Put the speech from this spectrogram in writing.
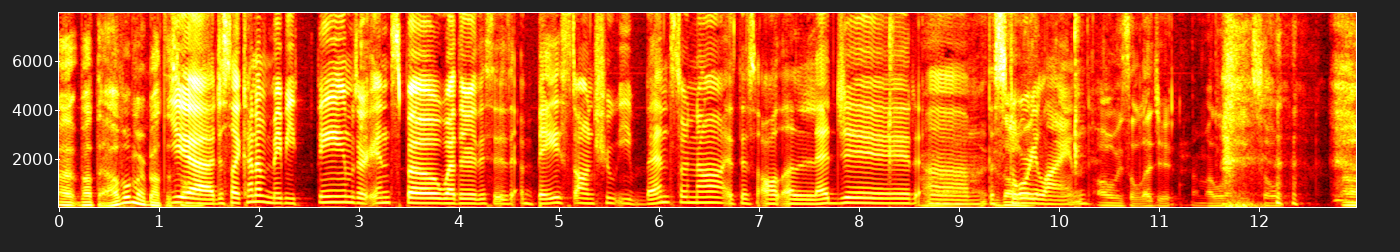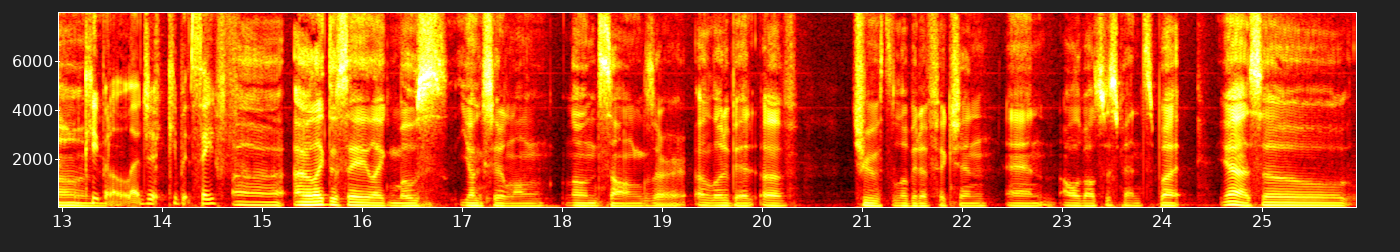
uh, about the album or about the song? yeah, just like kind of maybe themes or inspo, whether this is based on true events or not. Is this all alleged? Um, the it's always- storyline. Always alleged. I'm a alleged soul. um, Keep it alleged. Keep it safe. Uh, I would like to say like most young student loan loan songs are a little bit of truth, a little bit of fiction, and all about suspense. But yeah, so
